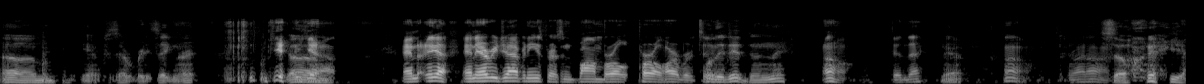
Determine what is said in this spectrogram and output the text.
Um, know, because everybody's ignorant. yeah, Um, yeah. And yeah, and every Japanese person bombed Pearl, Pearl Harbor too. Well, they did, didn't they? oh, did they? Yeah. Oh, right on. So yeah,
